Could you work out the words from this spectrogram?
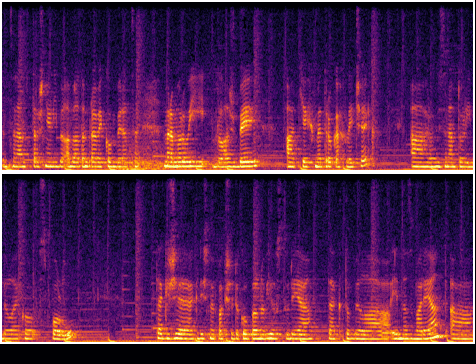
Ten se nám strašně líbil a byla tam právě kombinace mramorové dlažby a těch metrokachliček a hrozně se nám to líbilo jako spolu. Takže když jsme pak šli do koupelnového studia, tak to byla jedna z variant a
